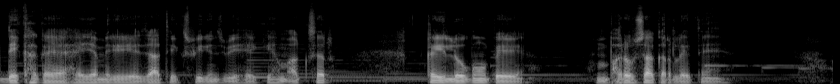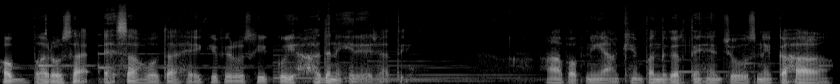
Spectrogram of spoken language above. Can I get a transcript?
देखा गया है या मेरी ये ज़ाती एक्सपीरियंस भी है कि हम अक्सर कई लोगों पे भरोसा कर लेते हैं और भरोसा ऐसा होता है कि फिर उसकी कोई हद नहीं रह जाती। आप अपनी आँखें बंद करते हैं, जो उसने कहा,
